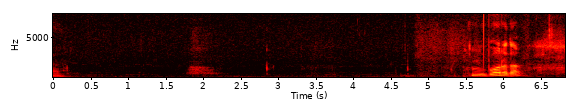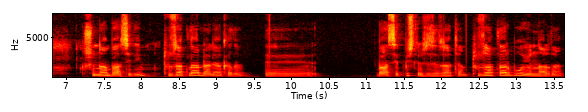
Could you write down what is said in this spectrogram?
Yani. Hı, bu arada şundan bahsedeyim. Tuzaklarla alakalı eee, bahsetmiştim size zaten. Tuzaklar bu oyunlarda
